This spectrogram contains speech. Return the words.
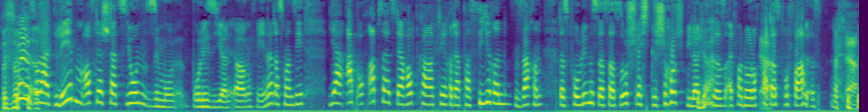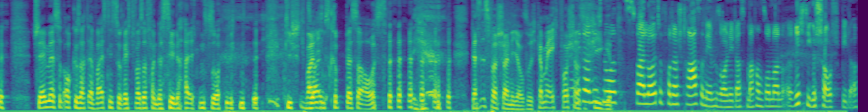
Was soll Es das? soll halt Leben auf der Station symbolisieren irgendwie, ne? Dass man sieht, ja, ab, auch abseits der Hauptcharaktere, da passieren Sachen. Das Problem ist, dass das so schlecht geschauspielert Ja. ist, dass es einfach nur noch katastrophal ist. James hat auch gesagt, er weiß nicht so recht, was er von der Szene halten soll. Die sah nicht- im Skript besser aus. Das ist wahrscheinlich auch so. Ich kann mir echt vorstellen, dass es viel nicht nur gibt. zwei Leute von der Straße nehmen sollen, die das machen, sondern richtige Schauspieler.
